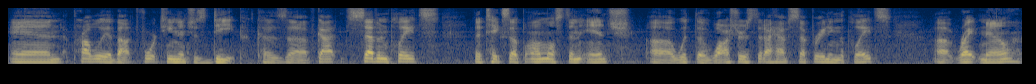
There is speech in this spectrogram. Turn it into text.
and probably about 14 inches deep because uh, I've got seven plates that takes up almost an inch uh, with the washers that I have separating the plates uh, right now.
